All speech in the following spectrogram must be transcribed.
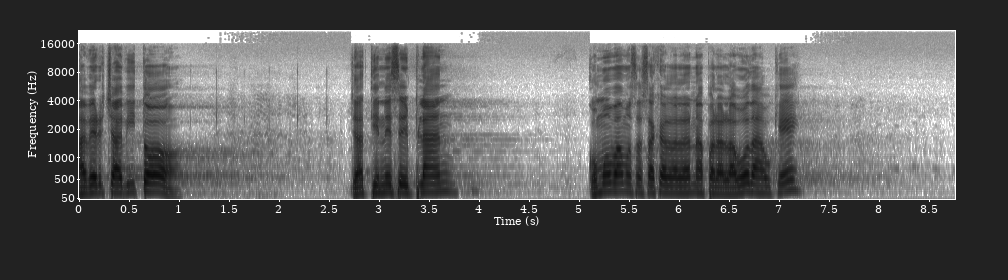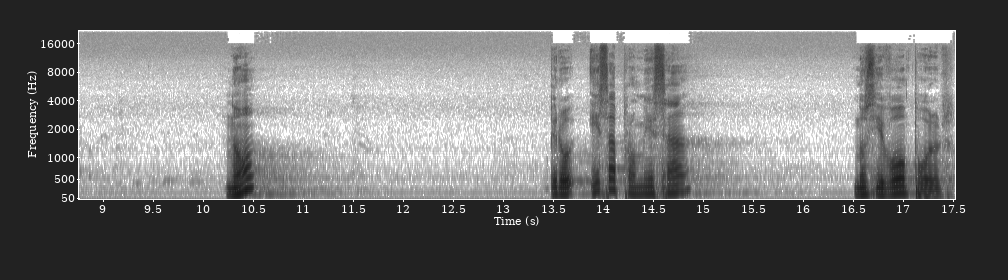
A ver, chavito, ¿ya tienes el plan? ¿Cómo vamos a sacar la lana para la boda, ok? ¿No? Pero esa promesa nos llevó por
